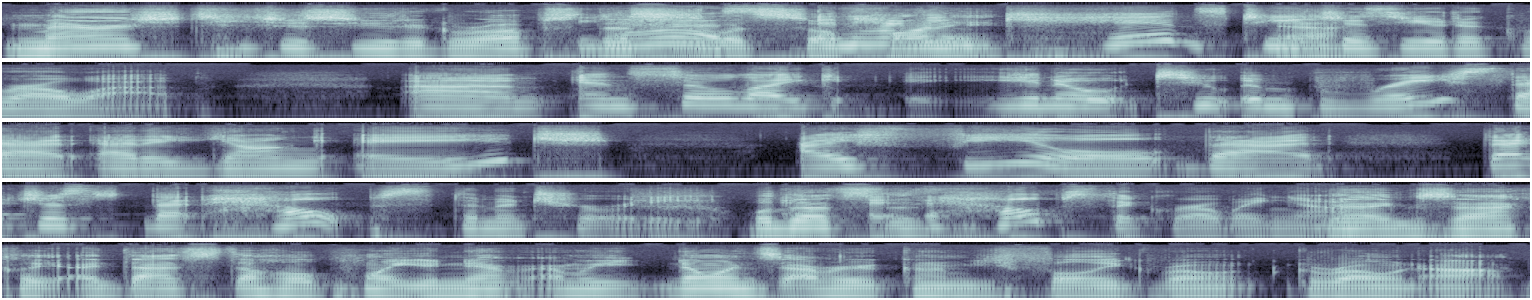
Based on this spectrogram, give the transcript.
Marriage teaches you to grow up. So this is what's so and funny. having kids teaches you to grow up. Um, and so, like, you know, to embrace that at a young age, I feel that that just that helps the maturity. Well, that's it the- helps the growing up. Yeah, exactly. That's the whole point. You're never. I mean, no one's ever going to be fully grown grown up.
